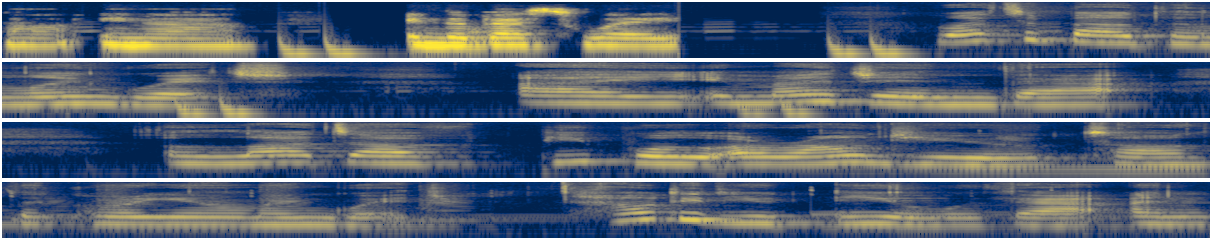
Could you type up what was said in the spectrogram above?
uh, in a in the best way. What about the language? I imagine that a lot of people around you talk the Korean language. How did you deal with that and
